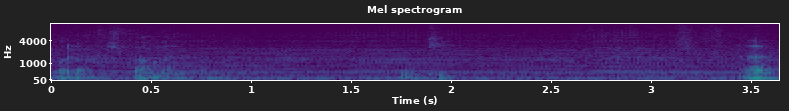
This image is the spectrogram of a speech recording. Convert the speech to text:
voilà, tu pars mal, quoi. Ok. Alors.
